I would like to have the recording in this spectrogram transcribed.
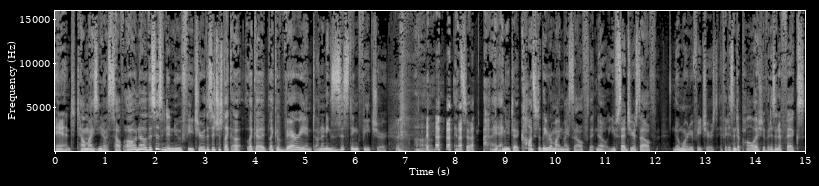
and tell my you know self, "Oh no, this isn't a new feature. This is just like a like a like a variant on an existing feature." Um, and so I, I need to constantly remind myself that no, you've said to yourself, no more new features. If it isn't a polish, if it isn't a fix,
